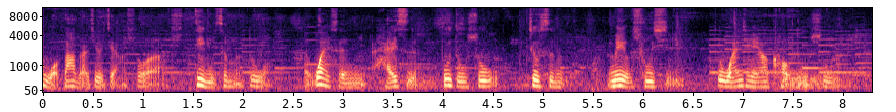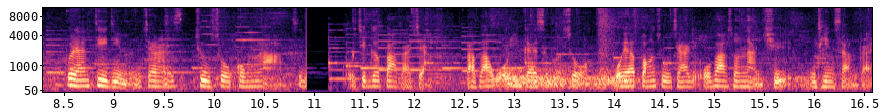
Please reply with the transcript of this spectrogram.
我爸爸就讲说：“弟弟这么多。”外省孩子不读书就是没有出息，就完全要靠读书，不然弟弟们将来就做工啦。我就跟爸爸讲：“爸爸，我应该怎么做？我要帮助家里。”我爸说：“那你去舞厅上班。”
